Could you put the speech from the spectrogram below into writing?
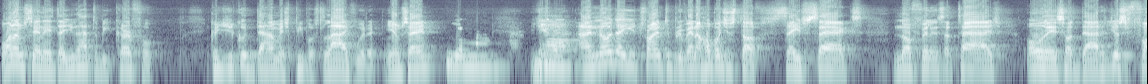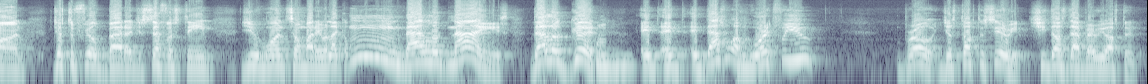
All I'm saying is that you have to be careful because you could damage people's life with it. You know what I'm saying? yeah. You, Yeah. I know that you're trying to prevent a whole bunch of stuff, safe sex, no feelings attached, all this or that. It's just fun, just to feel better, your self-esteem. You want somebody like, mmm, that look nice, that look good. It, it, it, that's what worked for you, bro. Just talk to Siri. She does that very often.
